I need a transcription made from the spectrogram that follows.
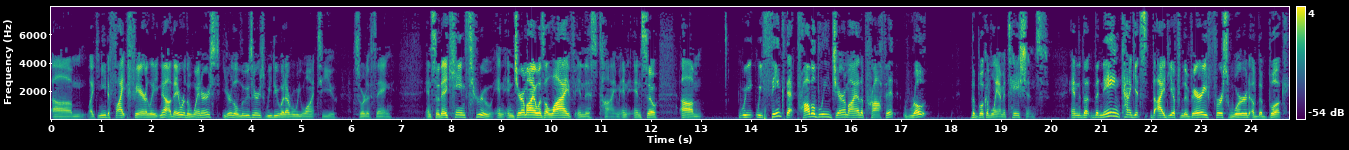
Um, like you need to fight fairly. No, they were the winners. You're the losers. We do whatever we want to you, sort of thing. And so they came through, and, and Jeremiah was alive in this time. And, and so um, we, we think that probably Jeremiah the prophet wrote the book of Lamentations. And the, the name kind of gets the idea from the very first word of the book,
